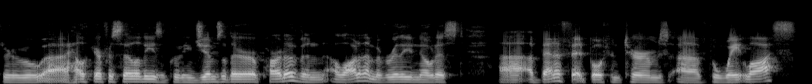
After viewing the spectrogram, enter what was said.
through uh, healthcare facilities, including gyms that they're a part of, and a lot of them have really noticed uh, a benefit both in terms of the weight loss,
